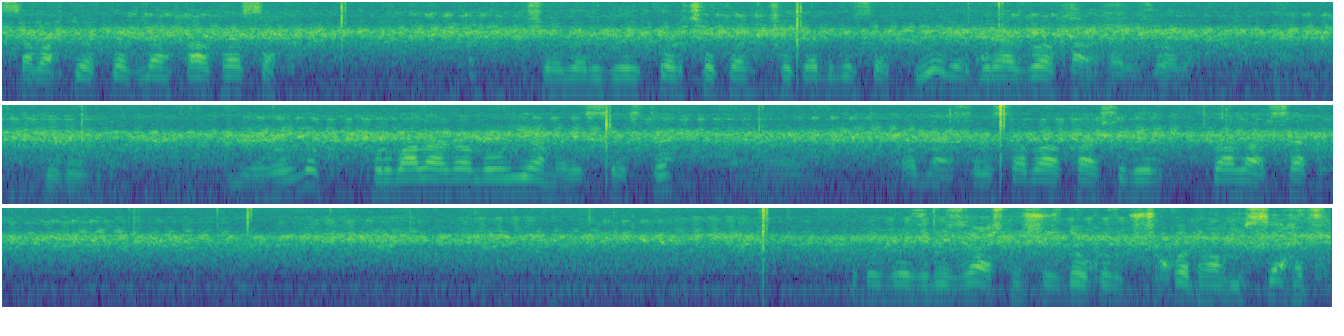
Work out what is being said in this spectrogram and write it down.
sabah dörtte falan kalkarsak şeyleri geyikleri çeker, çekebilirsek diye de biraz zor kalkarız öyle. Yorulduk. Yorulduk. Kurbağalardan da uyuyamayız seste. Ondan sonra sabaha karşı bir dalarsak bir de gözümüzü açmışız 9.30 10 olmuş saat.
